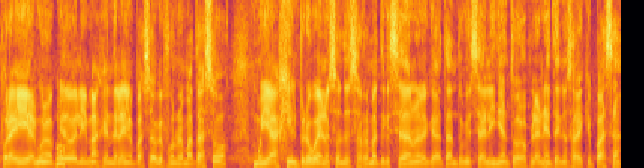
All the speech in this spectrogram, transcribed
Por ahí algunos quedó la imagen del año pasado que fue un rematazo muy ágil, pero bueno, son de esos remates que se dan una vez cada tanto, que se alinean todos los planetas y no sabes qué pasa.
